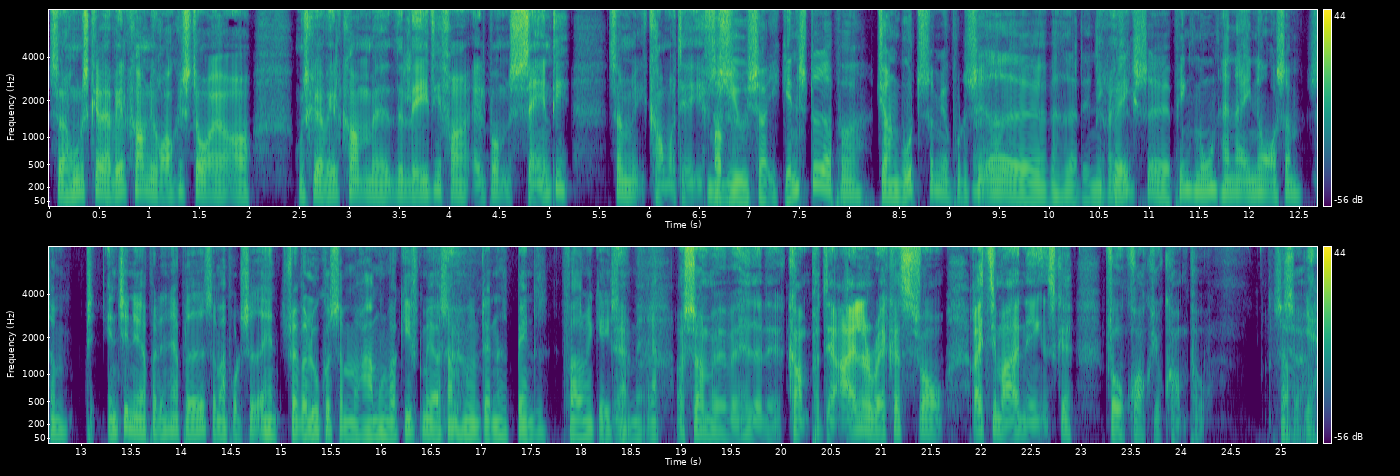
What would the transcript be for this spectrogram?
Så hun skal være velkommen i rockhistorie, og hun skal være velkommen med The Lady fra albumet Sandy, som kommer der efter. Hvor vi jo så igen støder på John Wood, som jo producerede, ja. hvad hedder det, Nick. Drakes uh, Pink Moon. Han er inde over som, som engineer på den her plade, som er produceret af Trevor Lucas, som ham hun var gift med, og som hun dannede bandet Fothering Gay sammen med. Ja. og som, øh, hvad hedder det, kom på The Island Records, hvor rigtig meget den engelske folkrock jo kom på. Så, så ja,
